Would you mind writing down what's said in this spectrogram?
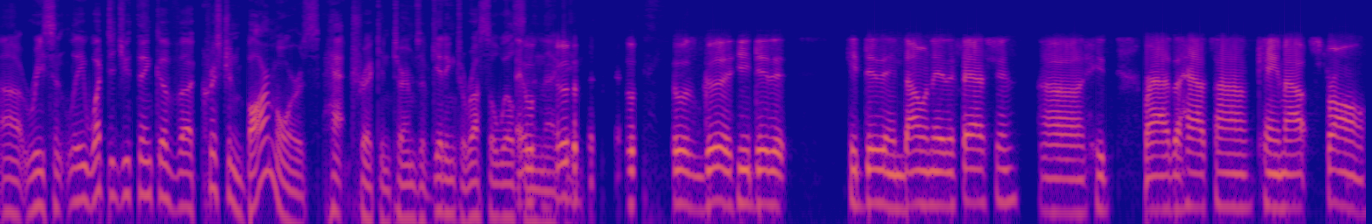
uh, recently. What did you think of uh, Christian Barmore's hat trick in terms of getting to Russell Wilson in that good. game? It was, it was good. He did it. He did it in dominated fashion. Uh, he right after halftime came out strong,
